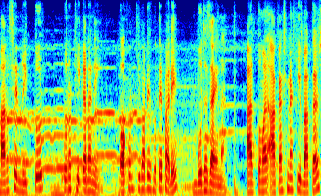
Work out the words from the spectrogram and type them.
মানুষের মৃত্যুর কোনো ঠিকানা নেই। কখন কীভাবে হতে পারে বোঝা যায় না। আর তোমার আকাশ নাকি বাতাস?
